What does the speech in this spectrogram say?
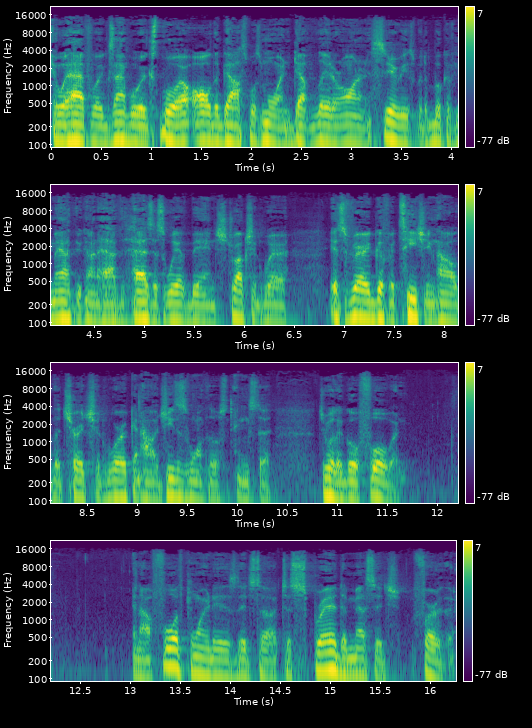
And we'll have, for example, we'll explore all the Gospels more in depth later on in the series, but the book of Matthew kind of has this way of being structured where it's very good for teaching how the church should work and how Jesus wants those things to, to really go forward. And our fourth point is it's uh, to spread the message further.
